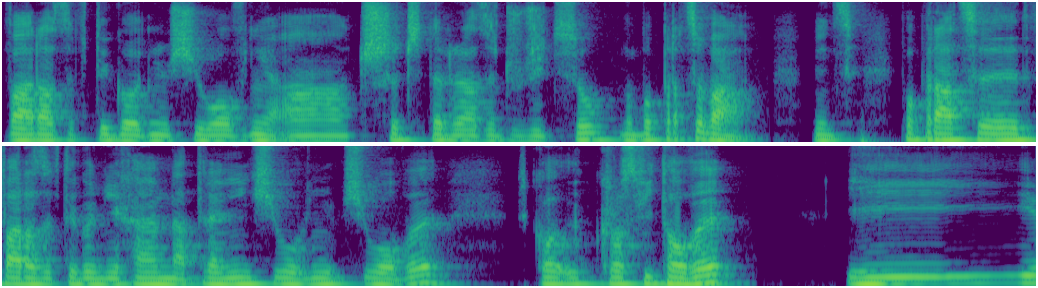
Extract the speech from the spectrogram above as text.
dwa razy w tygodniu siłownię, a trzy, cztery razy jiu-jitsu, no bo pracowałem. Więc po pracy dwa razy w tygodniu jechałem na trening siłowy, ko- crossfitowy i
